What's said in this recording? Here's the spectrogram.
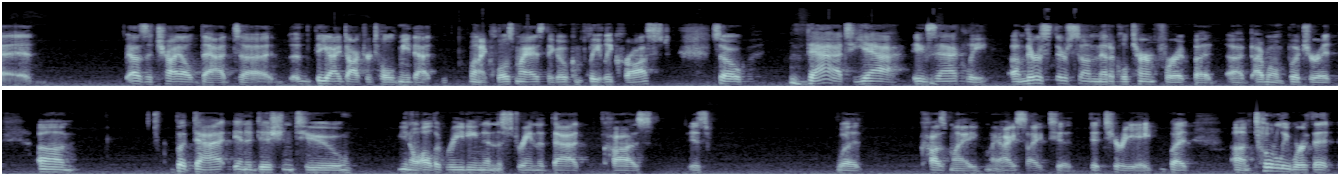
uh, as a child that uh, the eye doctor told me that when I close my eyes, they go completely crossed. So that, yeah, exactly. Um, there's there's some medical term for it, but uh, I won't butcher it. Um, but that, in addition to you know all the reading and the strain that that caused, is what caused my my eyesight to deteriorate. But um, totally worth it.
